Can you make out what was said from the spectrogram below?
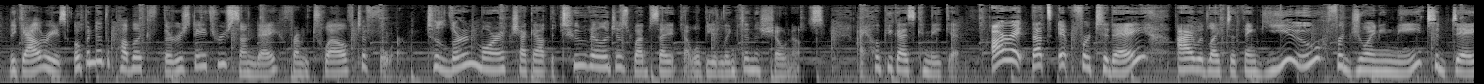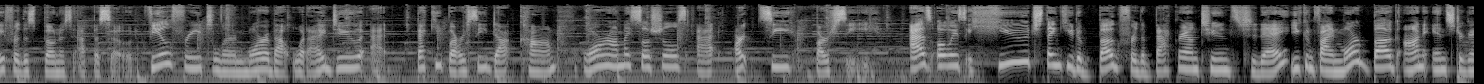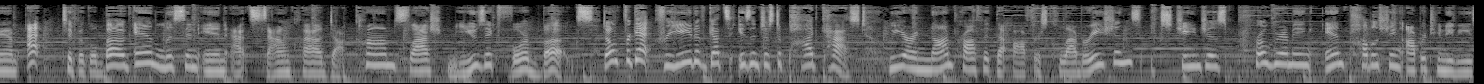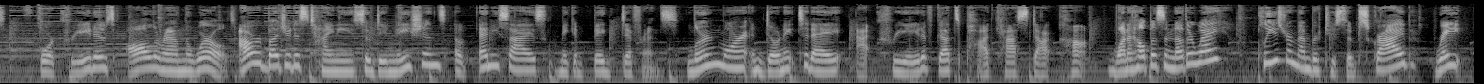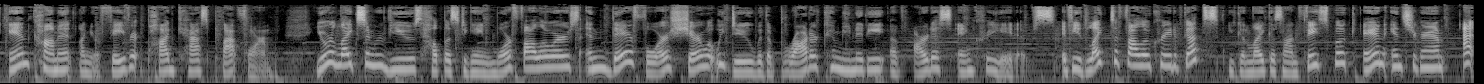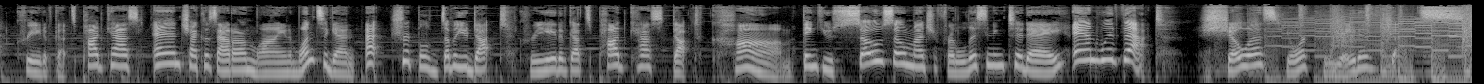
The gallery is open to the public Thursday through Sunday from 12 to 4. To learn more, check out the Two Villages website that will be linked in the show notes. I hope you guys can make it. All right, that's it for today. I would like to thank you for joining me today for this bonus episode. Feel free to learn more about what I do at beckybarsi.com or on my socials at artsybarsi. As always, a huge thank you to Bug for the background tunes today. You can find more Bug on Instagram at typical bug and listen in at soundcloud.com slash music for bugs. Don't forget, Creative Guts isn't just a podcast. We are a nonprofit that offers collaborations, exchanges, programming, and publishing opportunities for creatives all around the world. Our budget is tiny, so donations of any size make a big difference. Learn more and donate today at creativegutspodcast.com. Want to help us another way? Please remember to subscribe, rate, and comment on your favorite podcast platform. Your likes and reviews help us to gain more followers and therefore share what we do with a broader community of artists and creatives. If you'd like to follow Creative Guts, you can like us on Facebook and Instagram at Creative Guts Podcast and check us out online once again at www.creativegutspodcast.com. Thank you so, so much for listening today. And with that, show us your creative guts.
